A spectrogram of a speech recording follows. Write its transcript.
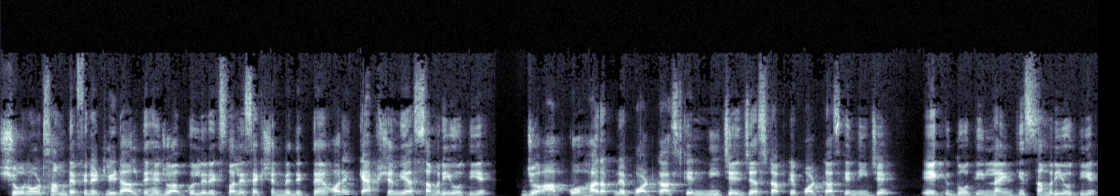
शो नोट्स हम डेफिनेटली डालते हैं जो आपको लिरिक्स वाले सेक्शन में दिखते हैं, और एक कैप्शन या समरी होती है, जो आपको हर अपने पॉडकास्ट के नीचे जस्ट आपके पॉडकास्ट के नीचे एक दो तीन लाइन की समरी होती है,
